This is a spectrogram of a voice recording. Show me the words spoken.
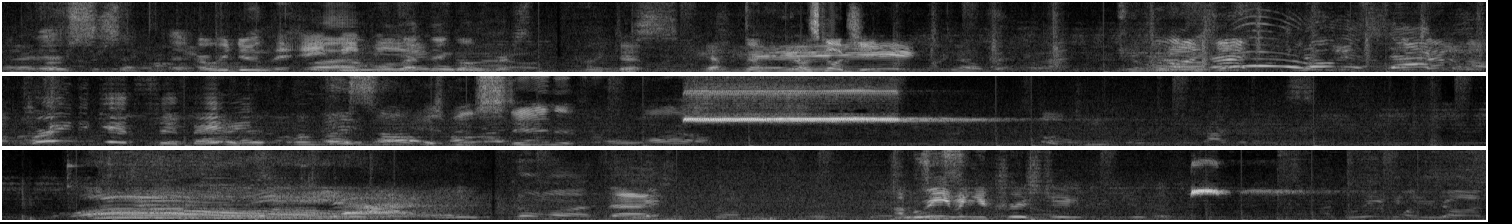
First or second? Are we doing the Uh, we'll let them go first. Yep. Let's go, G. Come on, Jack. Train against him, baby. He's been standing for a while. Oh! Come on, Zach. I believe in you, Christian. Come on, Zach.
